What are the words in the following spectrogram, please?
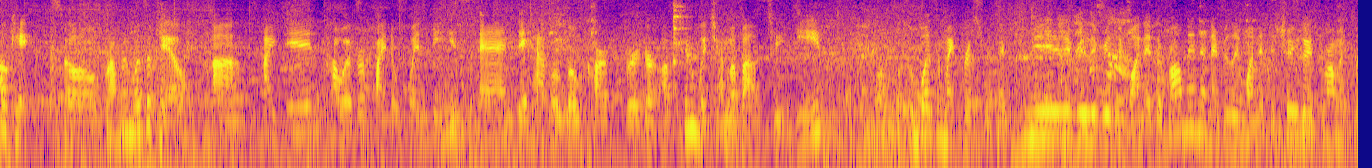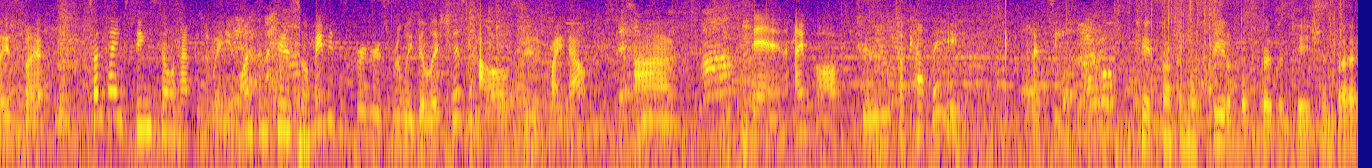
Okay, so ramen was a fail. Um, I did, however, find a Wendy's and they have a low carb burger option, which I'm about to eat. It wasn't my first choice. I really, really, really wanted the ramen and I really wanted to show you guys the ramen place, but sometimes things don't happen the way you want them to, so maybe this burger is really delicious. I'll soon find out. Um, then I'm off to a cafe. Let's see. Okay, it's not the most beautiful presentation, but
